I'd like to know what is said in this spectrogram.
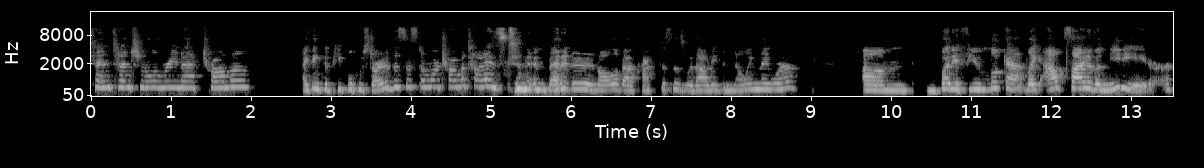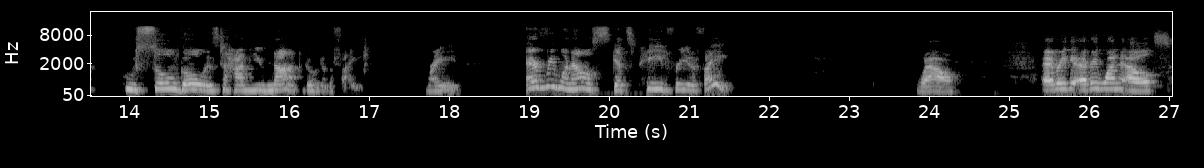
to intentionally reenact trauma. I think the people who started the system were traumatized and embedded it in all of our practices without even knowing they were um but if you look at like outside of a mediator whose sole goal is to have you not go to the fight, right? Everyone else gets paid for you to fight. wow every everyone else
